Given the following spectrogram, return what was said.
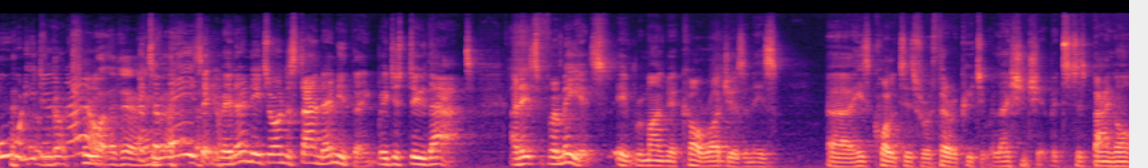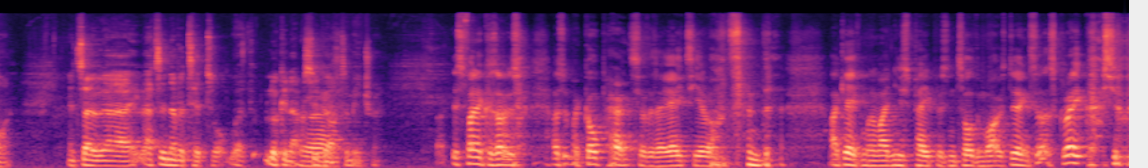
Oh, what are you doing clue now? what doing." It's amazing. they don't need to understand anything. They just do that." And it's for me, it's it reminds me of Carl Rogers and his uh, his qualities for a therapeutic relationship. It's just bang on. And so uh, that's another TED talk worth looking up. Right. Mitra. It's funny because I was I was with my godparents the other day, eighty year olds, and uh, I gave them one of my newspapers and told them what I was doing. So that's great because your,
